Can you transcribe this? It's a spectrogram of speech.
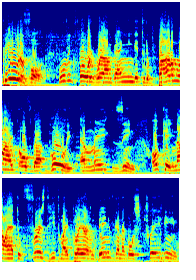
Beautiful. Moving forward where I'm getting it to the bottom right of the goalie. Amazing. Okay now I had to first hit my player and then it's gonna go straight in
